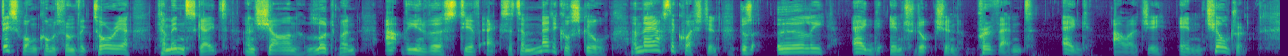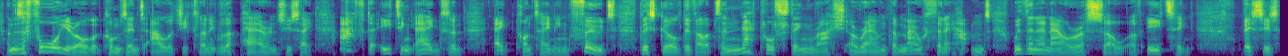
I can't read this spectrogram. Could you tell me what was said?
This one comes from Victoria Kaminskate and Sian Ludman at the University of Exeter Medical School, and they ask the question Does early egg introduction prevent egg allergy in children. And there's a four year old that comes into allergy clinic with her parents who say, after eating eggs and egg containing foods, this girl develops a nettle sting rash around the mouth and it happens within an hour or so of eating. This is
